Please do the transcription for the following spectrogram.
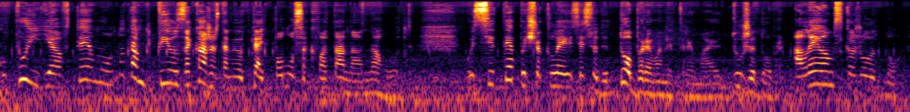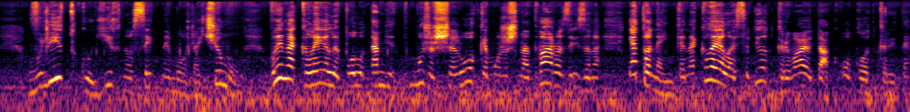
Купую я в тему, ну там ти його закажеш, там його 5 полосок хвата на, на год. Оці тепи, що клеються сюди, добре вони тримають, дуже добре. Але я вам скажу одно: влітку їх носити не можна. Чому? Ви наклеїли поло, там може широке, можеш на два розрізано. Я тоненьке наклеїла сюди, відкриваю так, око відкрите.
